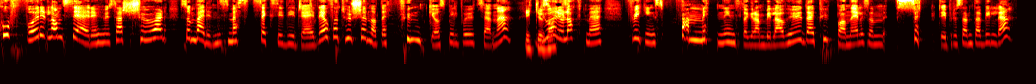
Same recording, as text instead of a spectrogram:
Hvorfor lanserer hun seg sjøl som verdens mest sexy DJ? Det er jo for at hun skjønner at det funker å spille på utseendet. Du har jo lagt med freakings 15 Instagram-bilder av hun, der puppene er liksom 70% av bildet.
